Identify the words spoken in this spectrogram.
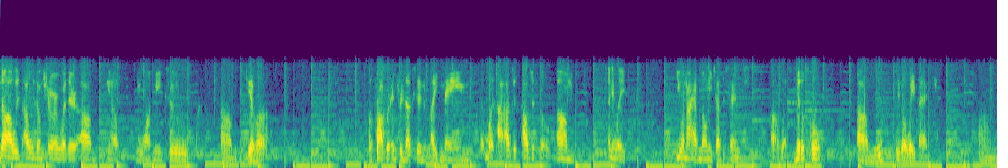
No, I was I was unsure whether um, you know you want me to um, give a a proper introduction, like name, but I, I'll just I'll just go. Um, anyways, you and I have known each other since uh, what middle school. Um, Mhm. We go way back, um,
